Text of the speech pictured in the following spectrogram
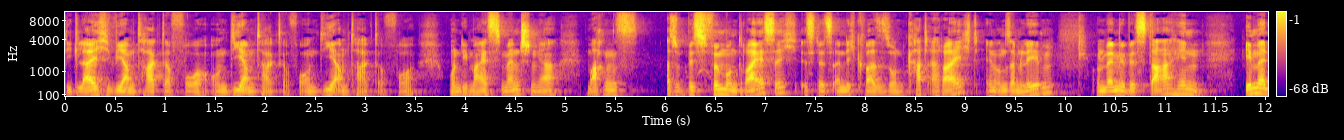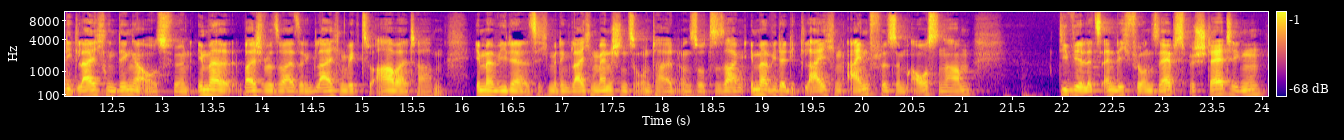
die gleiche wie am Tag davor und die am Tag davor und die am Tag davor. Und die meisten Menschen, ja, machen es, also bis 35 ist letztendlich quasi so ein Cut erreicht in unserem Leben. Und wenn wir bis dahin immer die gleichen Dinge ausführen, immer beispielsweise den gleichen Weg zur Arbeit haben, immer wieder sich mit den gleichen Menschen zu unterhalten und sozusagen immer wieder die gleichen Einflüsse im Außen haben, die wir letztendlich für uns selbst bestätigen,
